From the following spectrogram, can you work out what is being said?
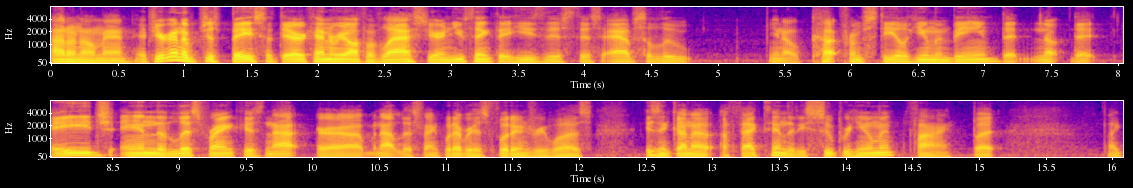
I don't know, man. If you're gonna just base a Derrick Henry off of last year and you think that he's this this absolute, you know, cut from steel human being that no that age and the Lisfranc is not or uh, not Lisfranc, whatever his foot injury was, isn't gonna affect him, that he's superhuman, fine. But like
